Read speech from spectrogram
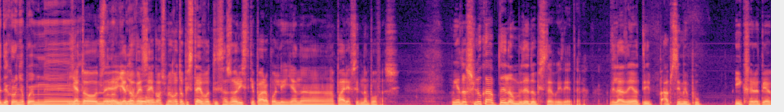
4-5 χρόνια που έμεινε. Για τον, στον ε, για τον Ολυμπιακό. Βεζέγκοφ, ας πούμε, εγώ το πιστεύω ότι θα ζορίστηκε πάρα πολύ για να πάρει αυτή την απόφαση. Για τον Σλούκα δεν, νομίζω, δεν το πιστεύω ιδιαίτερα. Δηλαδή ότι από τη στιγμή που ήξερε ότι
